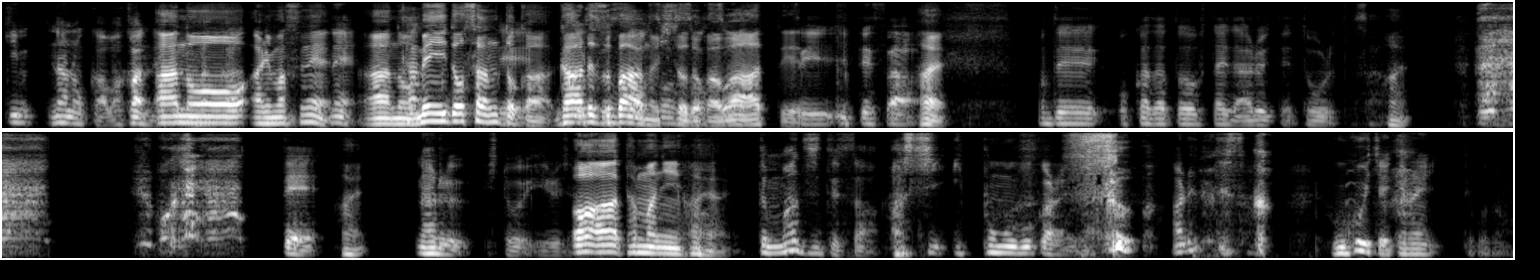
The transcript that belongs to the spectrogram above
きなのかわかんないあなんのー、かありますね。ねあの、立メイドさんとかで、ガールズバーの人とかわーっ。ってて言ってさ、はい。ほんで岡田と二人で歩いて通るとさ「はいあー岡田!」ってはいなる人いるじゃん。ああ、たまに。はいはい。でマジでさ足一歩も動かないじゃんそう。あれってさ動いちゃいけないってことなの？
